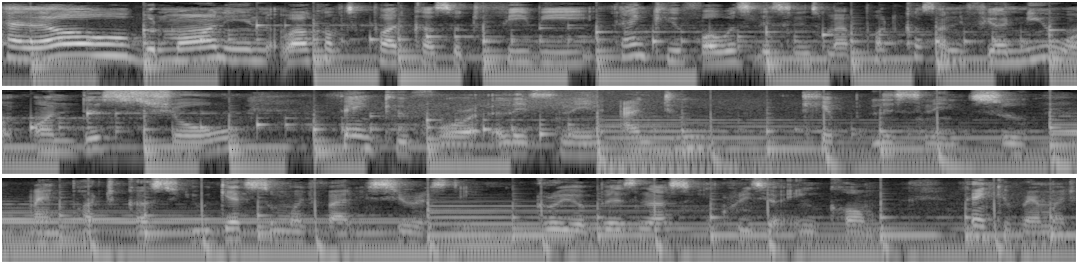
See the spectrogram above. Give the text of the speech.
Hello, good morning. Welcome to Podcast with Phoebe. Thank you for always listening to my podcast. And if you're new on this show, thank you for listening and do keep listening to my podcast. You get so much value, seriously. Grow your business, increase your income. Thank you very much.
